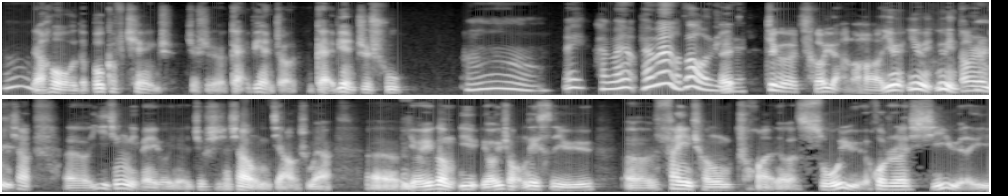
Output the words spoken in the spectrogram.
嗯，然后 The Book of Change 就是改变者，改变之书。嗯，哎，还蛮有，还蛮有道理。哎，这个扯远了哈，因为因为因为当然你 像呃易经里面有，就是像像我们讲什么呀，呃有一个有有一种类似于呃翻译成传呃俗语或者说习语的一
